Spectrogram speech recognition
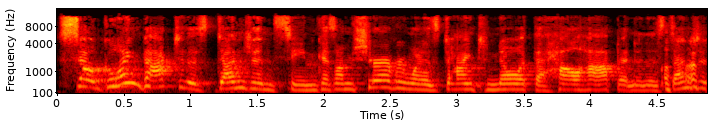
So going back to this dungeon scene, because I'm sure everyone is dying to know what the hell happened in this dungeon.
